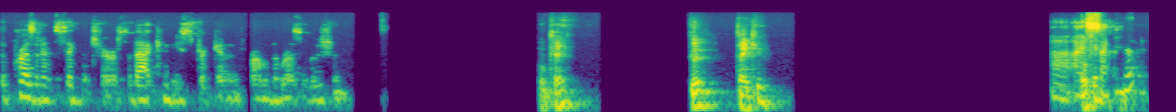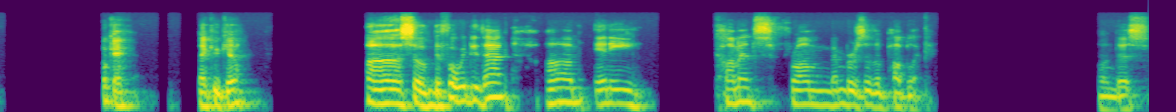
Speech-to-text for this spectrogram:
the president's signature, so that can be stricken from the resolution. Okay. Good, thank you. Uh, I Okay. second it. Okay, thank you, Gail. Uh, so before we do that, um, any comments from members of the public on this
